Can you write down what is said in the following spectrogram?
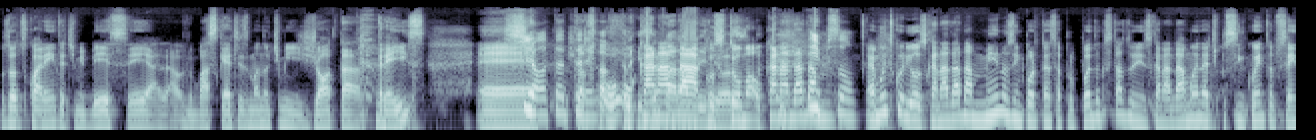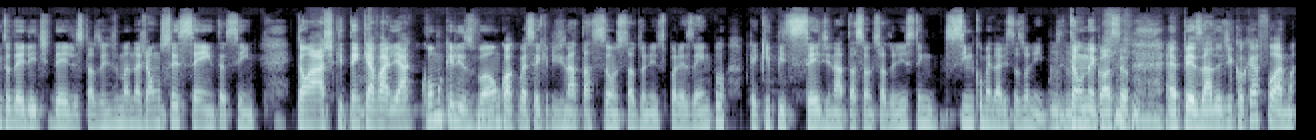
os outros 40% time B, C, a, a, no basquete eles mandam time J3. É, J3. O, o Canadá é costuma. O Canadá dá. Y. É muito curioso. O Canadá dá menos importância pro PAN do que os Estados Unidos. O Canadá manda tipo 50% da elite dele. Os Estados Unidos manda já uns 60%, assim. Então acho que tem que avaliar como que eles vão, qual que vai ser a equipe de natação dos Estados Unidos, por exemplo. Porque a equipe C de natação dos Estados Unidos tem cinco medalhistas olímpicos. Uhum. Então o negócio é pesado de qualquer forma.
